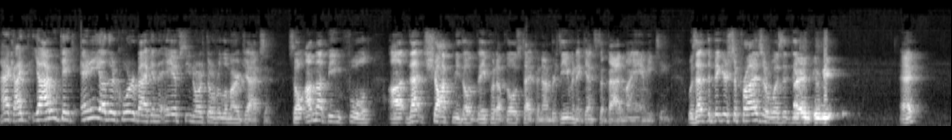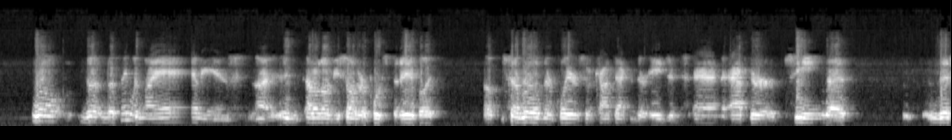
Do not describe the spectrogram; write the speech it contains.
Heck, I, yeah, I would take any other quarterback in the AFC North over Lamar Jackson. So I'm not being fooled. Uh, that shocked me though. They put up those type of numbers, even against a bad Miami team. Was that the bigger surprise, or was it the? I, Eh? Well, the the thing with Miami is, uh, I don't know if you saw the reports today, but uh, several of their players have contacted their agents, and after seeing that this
